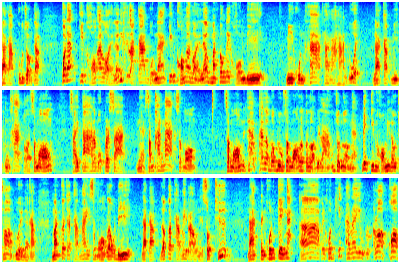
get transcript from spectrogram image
นะครับคุณผู้ชมครับ เพราะนั้นกินของอร่อยแล้วนี่คือหลักการผมนะ กินของอร่อยแล้วมันต้องได้ของดี มีคุณค่าทางอาหารด้วยนะครับมีคุณค่าต่อสมอง สายตาระบบประสาทเนี่ยสำคัญมากสมองสมองเนี่ยถ้าถ้าเราบำรุงสมองเราตลอดเวลาคุณผู้ชมนึกออกไหมได้กินของที่เราชอบด้วยนะครับ มันก็จะทำให้สมองเราดีนะครับ แล้วก็ทำให้เราเนี่ยสดชื่นนะเป็นคนเก่งอะอ่าเป็นคนคิดอะไรรอบคอบ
